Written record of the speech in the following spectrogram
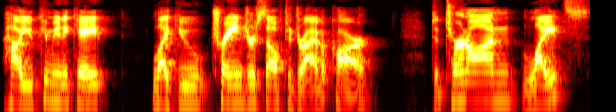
how you communicate like you trained yourself to drive a car, to turn on lights,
